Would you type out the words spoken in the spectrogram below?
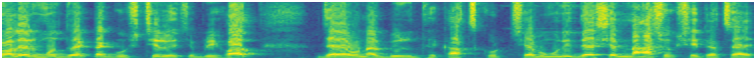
দলের মধ্যে একটা গোষ্ঠী রয়েছে, বৃহৎ, যারা ওনার বিরুদ্ধে কাজ করছে এবং উনি দেশে না আসুক সেটা চায়।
